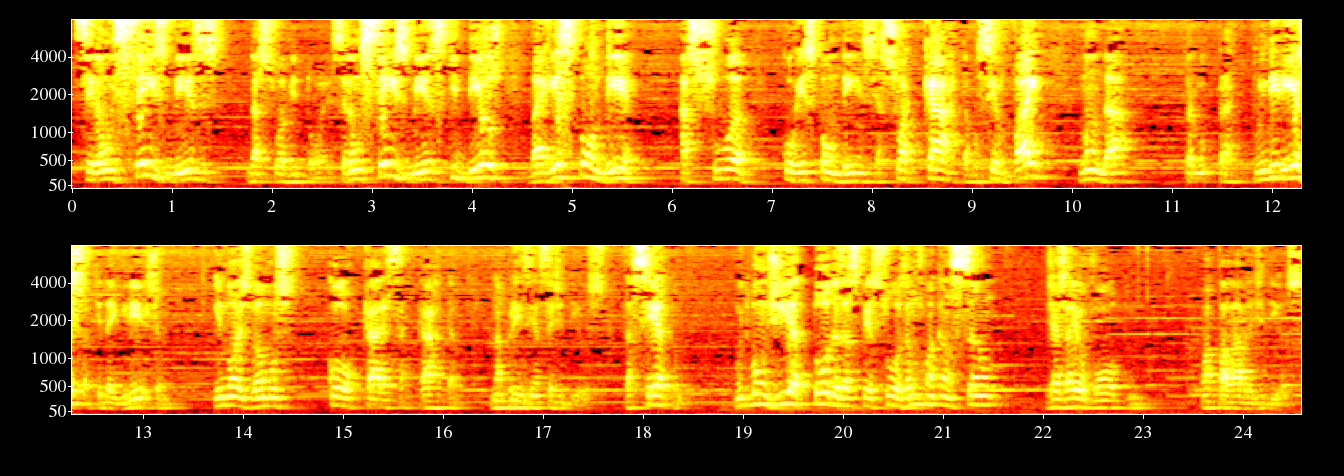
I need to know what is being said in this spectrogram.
serão os seis meses da sua vitória. Serão seis meses que Deus vai responder a sua correspondência, a sua carta. Você vai mandar para o endereço aqui da igreja e nós vamos colocar essa carta na presença de Deus. Tá certo? Muito bom dia a todas as pessoas. Vamos com a canção. Já já eu volto com a palavra de Deus.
